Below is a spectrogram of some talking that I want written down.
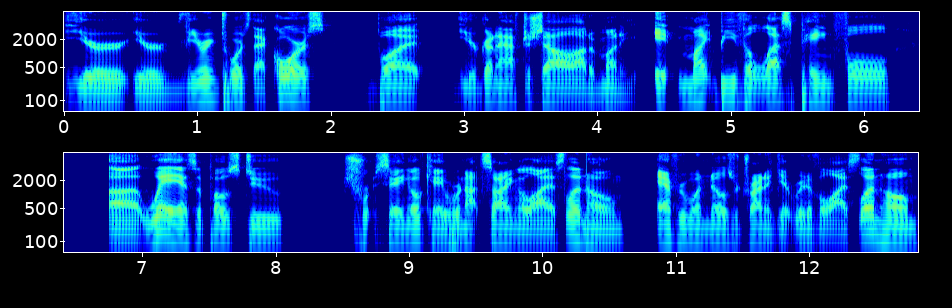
you're you're veering towards that course, but you're going to have to shell a lot of money. It might be the less painful uh, way as opposed to tr- saying, okay, we're not signing Elias Lindholm. Everyone knows we're trying to get rid of Elias Lindholm.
